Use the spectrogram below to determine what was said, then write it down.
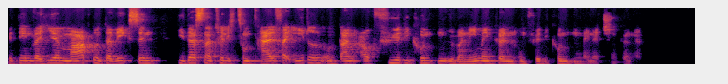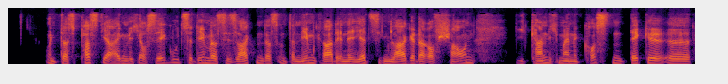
mit denen wir hier im Markt unterwegs sind, die das natürlich zum Teil veredeln und dann auch für die Kunden übernehmen können und für die Kunden managen können. Und das passt ja eigentlich auch sehr gut zu dem, was Sie sagten, dass Unternehmen gerade in der jetzigen Lage darauf schauen, wie kann ich meine Kostendecke äh,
